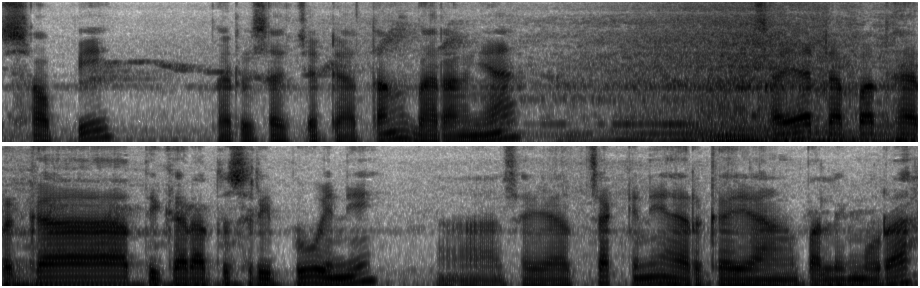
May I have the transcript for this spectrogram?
Shopee baru saja datang barangnya saya dapat harga 300.000 ini. Nah, saya cek ini harga yang paling murah.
